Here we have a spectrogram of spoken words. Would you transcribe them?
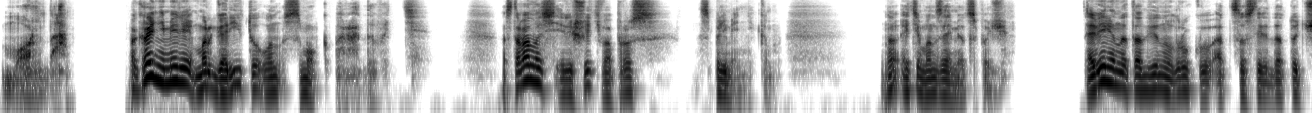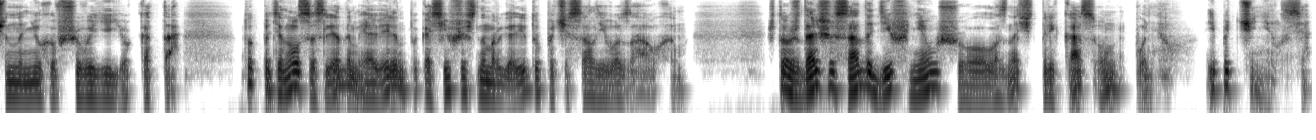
морда. По крайней мере, Маргариту он смог порадовать. Оставалось решить вопрос с племянником. Но этим он займется позже. Аверин отодвинул руку от сосредоточенно нюхавшего ее кота. Тот потянулся следом, и Аверин, покосившись на Маргариту, почесал его за ухом. Что ж, дальше сада Див не ушел, а значит, приказ он понял и подчинился,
